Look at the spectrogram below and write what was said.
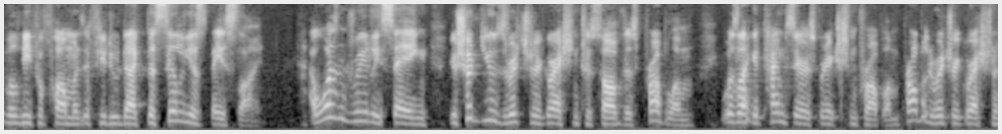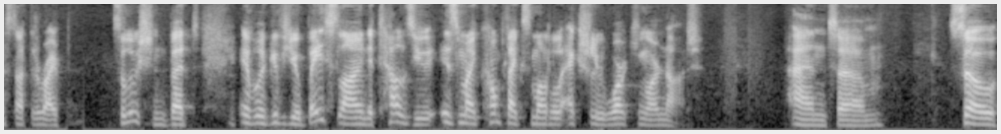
will be performance if you do like the silliest baseline? I wasn't really saying you should use ridge regression to solve this problem. It was like a time series prediction problem. Probably ridge regression is not the right solution, but it will give you a baseline that tells you is my complex model actually working or not. And um, so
